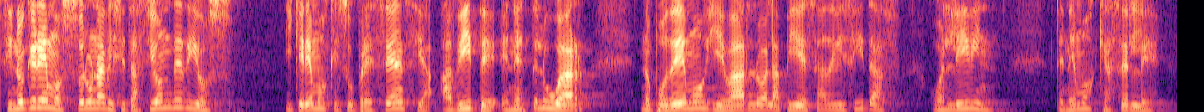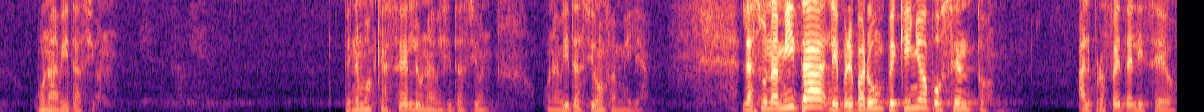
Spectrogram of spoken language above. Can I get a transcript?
si no queremos solo una visitación de Dios y queremos que su presencia habite en este lugar, no podemos llevarlo a la pieza de visitas o al living. Tenemos que hacerle una habitación. Tenemos que hacerle una visitación, una habitación familia. La tsunamita le preparó un pequeño aposento al profeta Eliseo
